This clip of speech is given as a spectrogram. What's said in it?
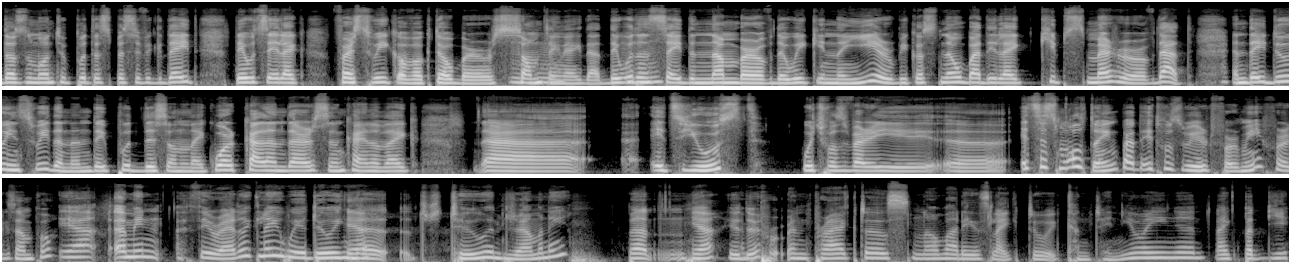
doesn't want to put a specific date, they would say like first week of October or something Mhm. like that. They wouldn't Mhm. say the number of the week in a year because nobody like keeps measure of that, and they do in Sweden, and they put this on like work calendars and kind of like uh, it's used. Which was very, uh, it's a small thing, but it was weird for me, for example. Yeah, I mean theoretically we're doing Yeah. the t- two in Germany, but Yeah, you in, do. pr- in practice, nobody's like doing continuing it. Like, but you,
